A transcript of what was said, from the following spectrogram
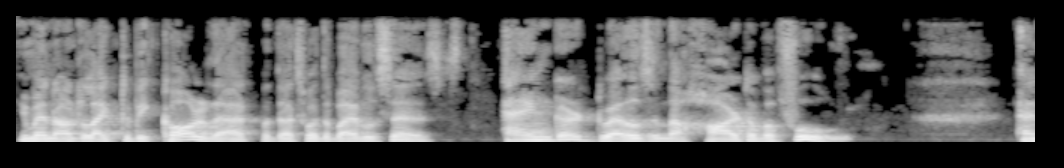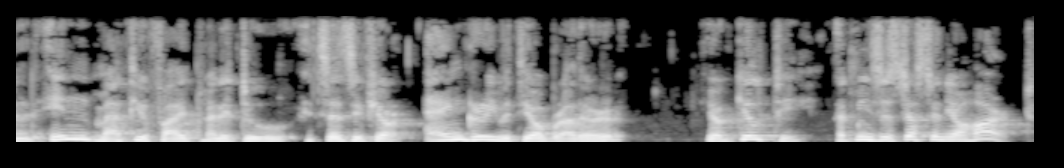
You may not like to be called that, but that's what the Bible says. Anger dwells in the heart of a fool. And in Matthew 5:22, it says if you're angry with your brother, you're guilty. That means it's just in your heart.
